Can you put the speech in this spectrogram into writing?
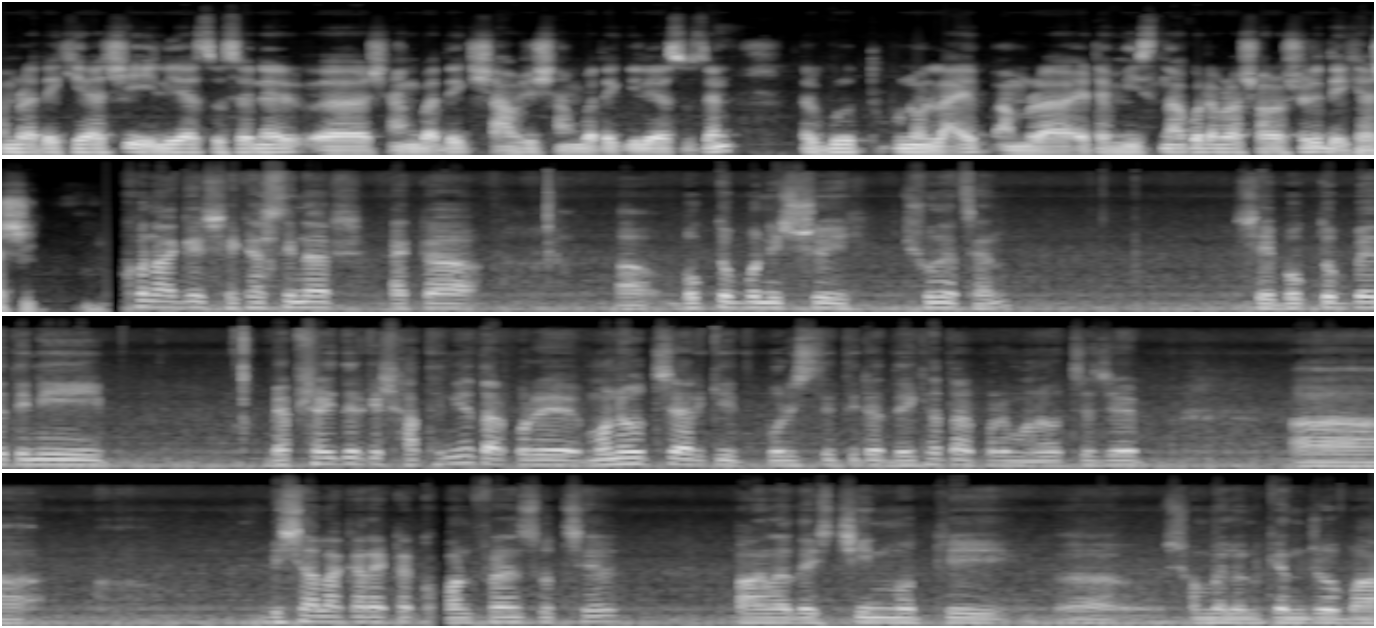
আমরা দেখে আসি। ইলিয়াস হোসেনের সাংবাদিক, সাহসী সাংবাদিক ইলিয়াস হোসেন, তার গুরুত্বপূর্ণ লাইভ আমরা এটা মিস না করে আমরা সরাসরি দেখে আসি। এখন আগে শেখ হাসিনার একটা বক্তব্য নিশ্চয়ই শুনেছেন। সেই বক্তব্যে তিনি ব্যবসায়ীদেরকে সাথে নিয়ে তারপরে মনে হচ্ছে আর কি পরিস্থিতিটা দেখে তারপরে মনে হচ্ছে যে বিশাল আকারে একটা কনফারেন্স হচ্ছে। বাংলাদেশ চীন মৈত্রী সম্মেলন কেন্দ্র বা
